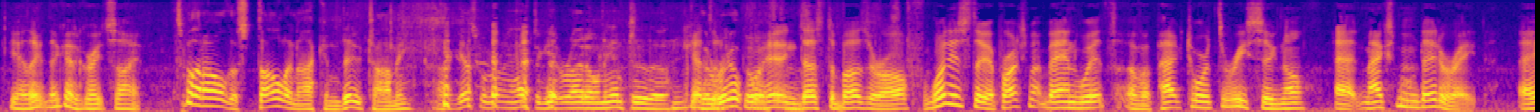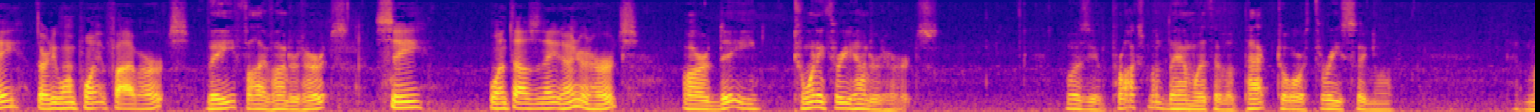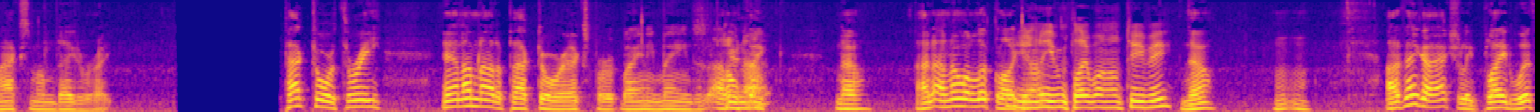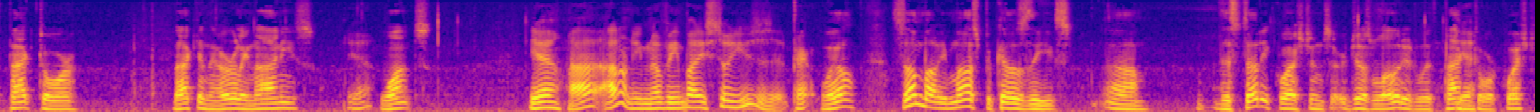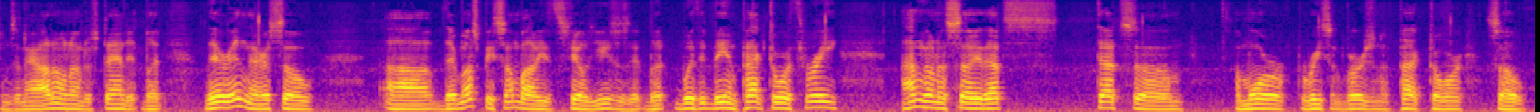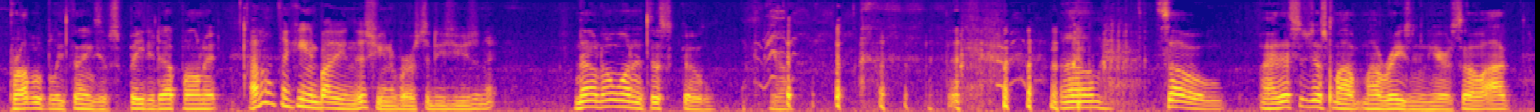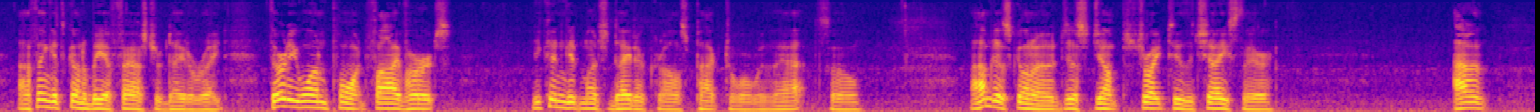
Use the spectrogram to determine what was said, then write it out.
Yeah, they, they got a great site. That's about all the stalling I can do, Tommy. I guess we're going to have to get right on into the, the real go ahead and dust the buzzer off. What is the approximate bandwidth of a PACTOR 3 signal at maximum data rate? A, 31.5 hertz. B, 500 hertz, C, 1,800 hertz. or D, 2300 hertz. What is the approximate bandwidth of a PACTOR 3 signal at maximum data rate? PACTOR 3, and I'm not a PACTOR expert by any means. I don't think. No. I, I know it looked like you it. don't even play one on TV? No. Mm-mm. I think I actually played with Pactor back in the early 90s Yeah. once. Yeah, I, I don't even know if anybody still uses it. Well, somebody must because the um, the study questions are just loaded with Pactor questions in there. I don't understand it, but they're in there, so uh, there must be somebody that still uses it. But with it being Pactor 3, I'm going to say that's that's um, a more recent version of Pactor, so probably things have speeded up on it. I don't think anybody in this university is using it. No, no one at this school. Yeah. um, so uh, this is just my, my reasoning here. So I I think it's going to be a faster data rate. 31.5 hertz. You couldn't get much data across Pactor with that. So I'm just going to just jump straight to the chase there. Out of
